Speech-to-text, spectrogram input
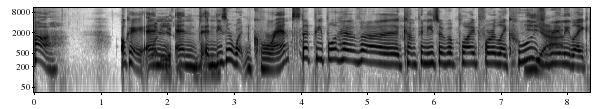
Huh. Okay, and and and these are what grants that people have uh, companies have applied for. Like, who is yeah. really like?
